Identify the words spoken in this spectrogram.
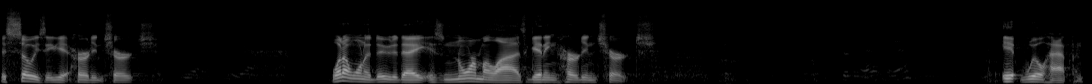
It's so easy to get hurt in church. What I want to do today is normalize getting hurt in church. It will happen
